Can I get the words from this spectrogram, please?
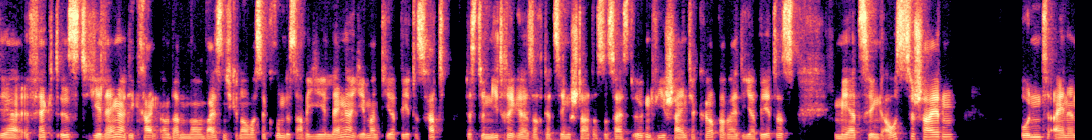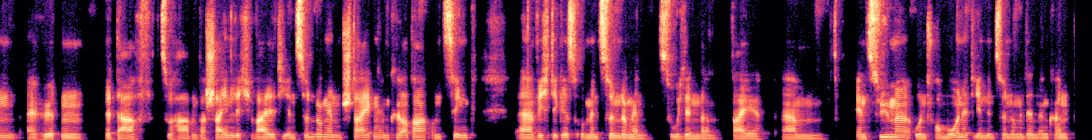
der Effekt ist, je länger die Kranken, oder man weiß nicht genau, was der Grund ist, aber je länger jemand Diabetes hat, desto niedriger ist auch der Zinkstatus. Das heißt, irgendwie scheint der Körper bei Diabetes mehr Zink auszuscheiden und einen erhöhten Bedarf zu haben. Wahrscheinlich, weil die Entzündungen steigen im Körper und Zink äh, wichtig ist, um Entzündungen zu lindern, weil ähm, Enzyme und Hormone, die in Entzündungen lindern können,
